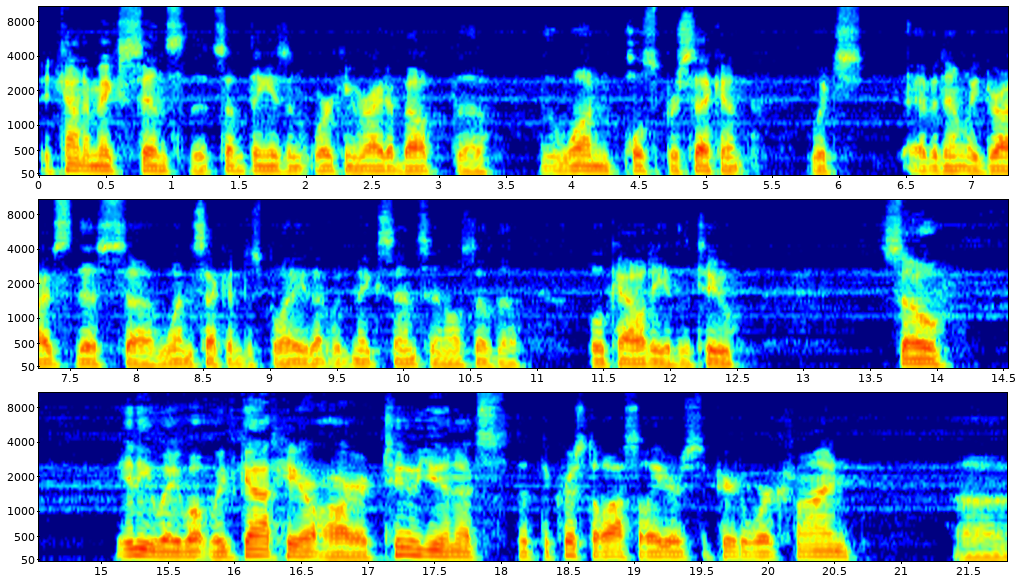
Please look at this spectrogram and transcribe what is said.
it kind of makes sense that something isn't working right about the, the one pulse per second which evidently drives this uh, one second display. That would make sense and also the locality of the two. So Anyway, what we've got here are two units that the crystal oscillators appear to work fine. Uh,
